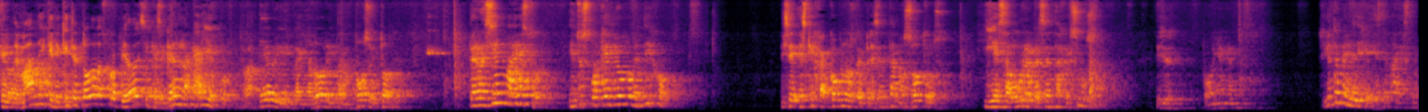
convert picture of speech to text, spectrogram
Que lo demande y que le quite todas las propiedades y que se quede en la calle por ratero y engañador y tramposo y todo. Pero decía el maestro, ¿y entonces por qué Dios lo bendijo? Dice, es que Jacob nos representa a nosotros y Esaú representa a Jesús. Dice, pónganme. Si yo también le dije, este maestro,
